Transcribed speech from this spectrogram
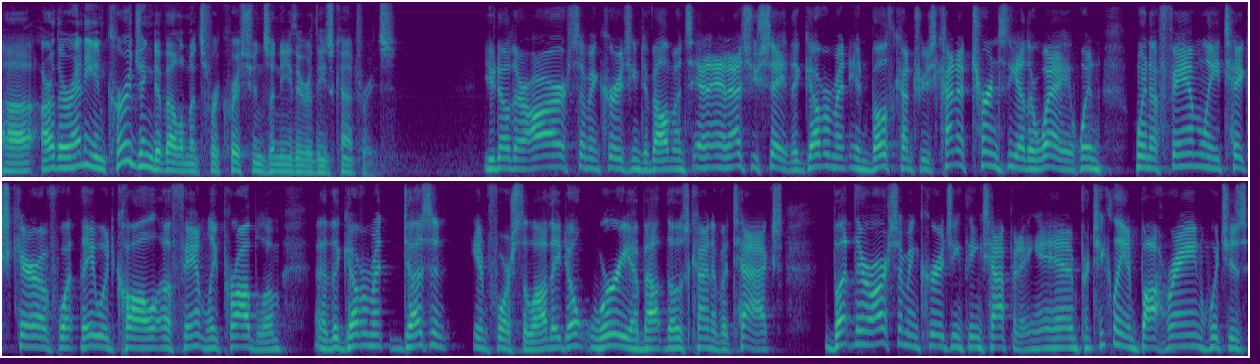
Uh, are there any encouraging developments for Christians in either of these countries? You know, there are some encouraging developments. And, and as you say, the government in both countries kind of turns the other way. When, when a family takes care of what they would call a family problem, uh, the government doesn't enforce the law. They don't worry about those kind of attacks. But there are some encouraging things happening, and particularly in Bahrain, which is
